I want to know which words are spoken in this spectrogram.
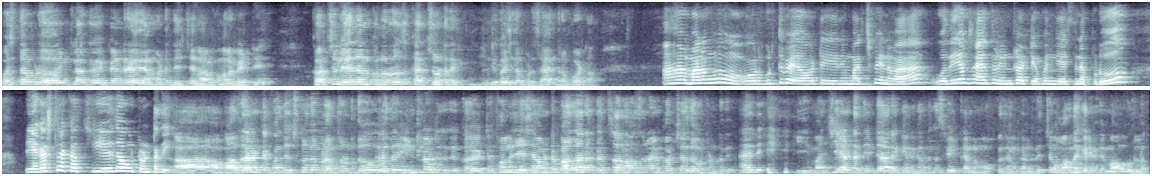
వస్తేప్పుడు ఇంట్లోకి పెన్ డ్రైవ్ ఏమంటే తెచ్చే నాలుగు వందలు పెట్టి. ఖర్చు లేదనుకున్న రోజు ఖర్చు ఉంటుంది. ఇంటికి వచ్చేటప్పుడు సాయంత్రం పూట. ఆహా మనము ఒకటి గుర్తు ఒకటి మర్చిపోయినవా? ఉదయం సాయంత్రం ఇంట్లో టిఫిన్ చేసినప్పుడు ఎక్స్ట్రా ఖర్చు ఏదో ఒకటి ఉంటుంది. ఆ బజార్ టిఫిన్ తెచ్చుకునేటప్పుడు ఎంత ఉండదు ఏదో ఇంట్లో టిఫిన్లు చేసామంటే బజార్ ఖర్చు అనవసరమైన ఖర్చు ఏదో ఒకటి ఉంటుంది. అది. ఈ మంచి అంట తింటే ఆరోగ్యానికి అందుకు స్వీట్ కన్నా మొక్కజొన్న కన్నా తెచ్చి వందకి ఎనిమిది మా ఊర్లో.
